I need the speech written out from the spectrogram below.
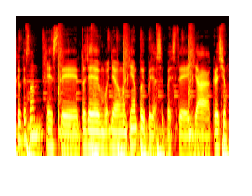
creo que son. Este, entonces ya lleva lleva un buen tiempo y pues ya pues, este ya creció.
